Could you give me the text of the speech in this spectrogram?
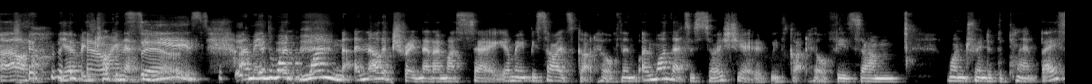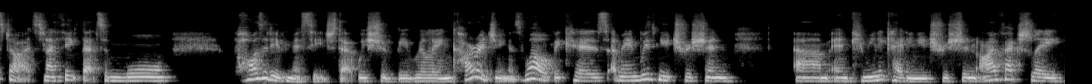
Oh, yeah, I've been trying that for years. I mean, one one another trend that I must say, I mean, besides gut health, and, and one that's associated with gut health is um, one trend of the plant based diets. And I think that's a more positive message that we should be really encouraging as well, because I mean, with nutrition um, and communicating nutrition, I've actually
